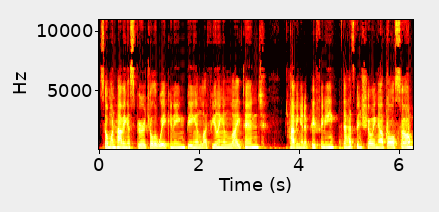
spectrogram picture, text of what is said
Someone having a spiritual awakening, being in, feeling enlightened, having an epiphany. That has been showing up also.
